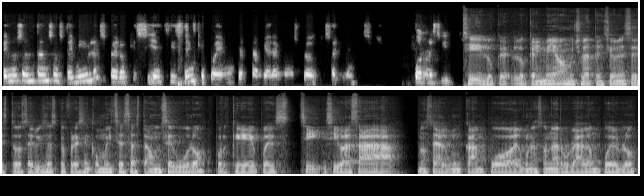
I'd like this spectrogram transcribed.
que no son tan sostenibles, pero que sí existen, que pueden intercambiar algunos productos alimenticios por residuos. Sí, lo que, lo que a mí me llama mucho la atención es estos servicios que ofrecen, como dices, hasta un seguro, porque pues si, si vas a, no sé, algún campo, a alguna zona rural, a un pueblo,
